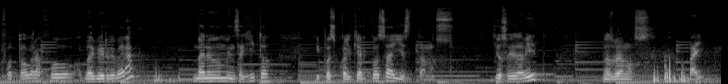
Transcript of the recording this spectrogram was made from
fotógrafo David Rivera, manden un mensajito y pues cualquier cosa ahí estamos. Yo soy David, nos vemos, bye.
